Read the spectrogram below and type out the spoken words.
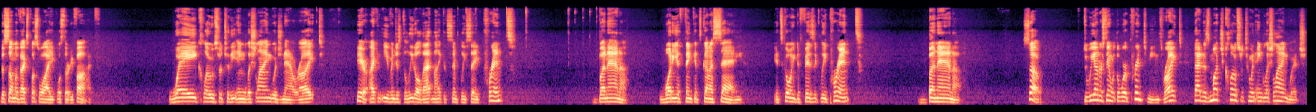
the sum of x plus y equals 35 way closer to the English language now, right? Here, I can even just delete all that, and I can simply say print banana. What do you think it's going to say? It's going to physically print banana. So, do we understand what the word print means, right? That is much closer to an English language.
